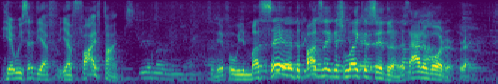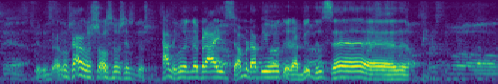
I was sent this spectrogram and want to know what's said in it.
Here we said you have you have five times. So therefore, we must say that the pasuk is like a siddur. It's out of order, right? Tani will in the Brais, Amr Rabbi Yud, Rabbi Yud said, First of all.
